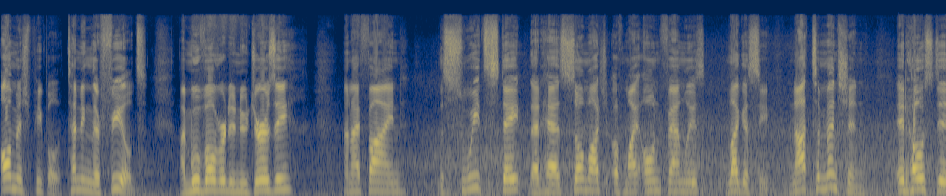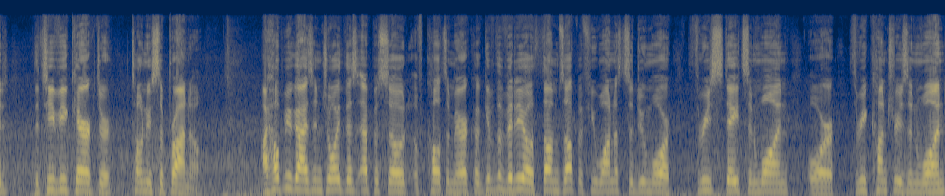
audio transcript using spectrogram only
Amish people tending their fields. I move over to New Jersey and I find the sweet state that has so much of my own family's legacy. Not to mention, it hosted the TV character Tony Soprano. I hope you guys enjoyed this episode of Kult America. Give the video a thumbs up if you want us to do more three states in one or three countries in one.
